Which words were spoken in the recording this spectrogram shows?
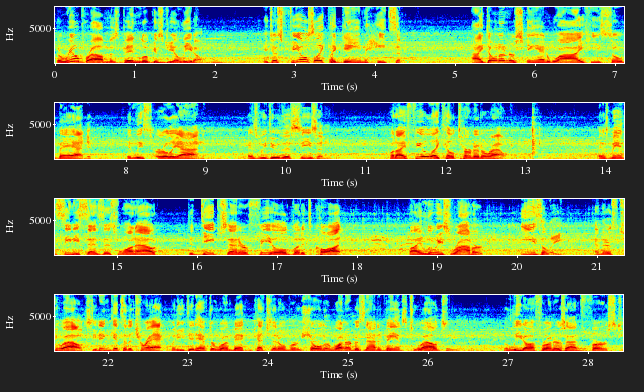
The real problem has been Lucas Giolito. It just feels like the game hates him. I don't understand why he's so bad, at least early on, as we do this season, but I feel like he'll turn it around. As Mancini sends this one out to deep center field, but it's caught by Luis Robert easily and there's two outs. He didn't get to the track, but he did have to run back and catch that over his shoulder. Runner does not advance, two outs. The leadoff runner's on first.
